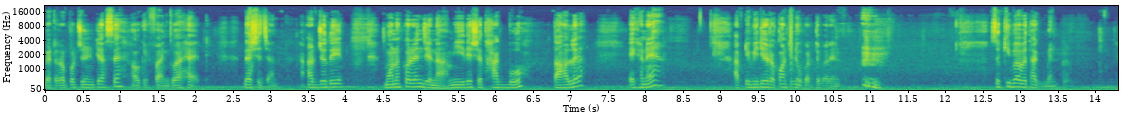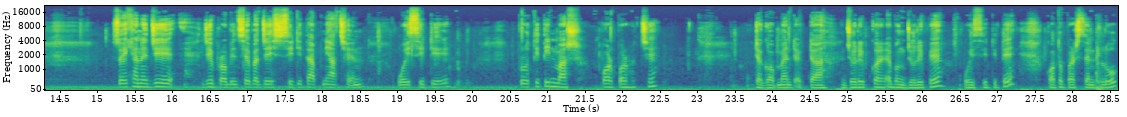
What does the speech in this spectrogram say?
বেটার অপরচুনিটি আছে ওকে ফাইন গো হ্যাড দেশে যান। আর যদি মনে করেন যে না, আমি এই দেশে থাকব, তাহলে এখানে আপনি ভিডিওটা কন্টিনিউ করতে পারেন। সো কীভাবে থাকবেন? সো এখানে যে যে প্রভিন্সে বা যে সিটিতে আপনি আছেন, ওই সিটি প্রতি তিন মাস পর পর হচ্ছে এটা গভর্নমেন্ট একটা জরিপ করে এবং জরিপে ওই সিটিতে কত পার্সেন্ট লোক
